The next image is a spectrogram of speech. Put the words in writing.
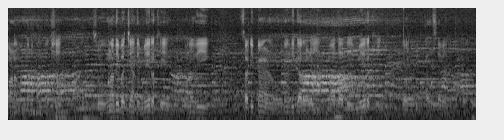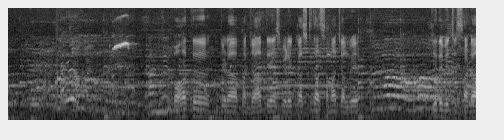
ਭਾਣਾ ਮੰਨਣ ਦਾ ਬਖਸ਼ੇ। ਸੋ ਉਹਨਾਂ ਦੇ ਬੱਚਿਆਂ ਤੇ ਮਿਹਰ ਰੱਖੇ, ਉਹਨਾਂ ਦੀ ਸਾਡੀ ਭੈਣ, ਉਹਨਾਂ ਦੀ ਘਰ ਵਾਲੀ ਮਾਤਾ ਤੇ ਮਿਹਰ ਰੱਖੇ। ਖਾਲਸਾ, ਵਾਹਿਗੁਰੂ ਬਹੁਤ ਜਿਹੜਾ ਪੰਜਾਬ ਤੇ ਇਸ ਵੇਲੇ ਕਸ਼ਟ ਦਾ ਸਮਾਂ ਚੱਲ ਰਿਹਾ ਜਿਹਦੇ ਵਿੱਚ ਸਾਡਾ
